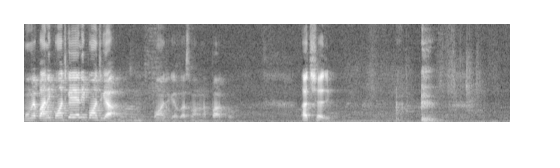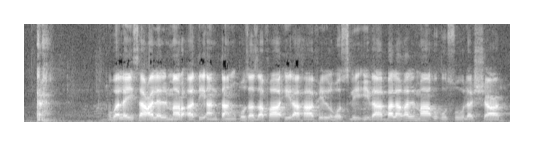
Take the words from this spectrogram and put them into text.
منہ میں پانی پہنچ گیا یا نہیں پہنچ گیا؟ پہنچ گیا، بس مولانا پاک ہو۔ اچھا جی۔ وليس على المرأة أن تنقض زفائرها في الغسل إذا بلغ الماء أصول الشعر۔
